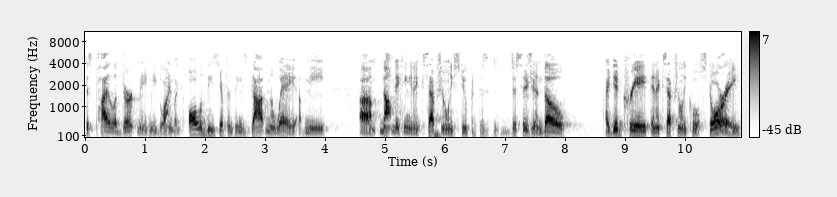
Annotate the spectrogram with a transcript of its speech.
This pile of dirt made me blind. Like all of these different things got in the way of me um, not making an exceptionally stupid decision, though I did create an exceptionally cool story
